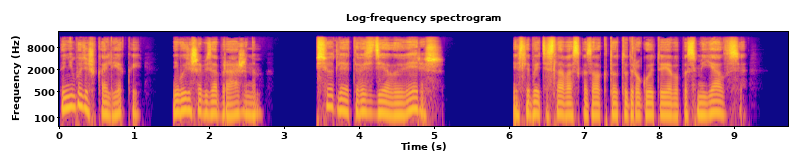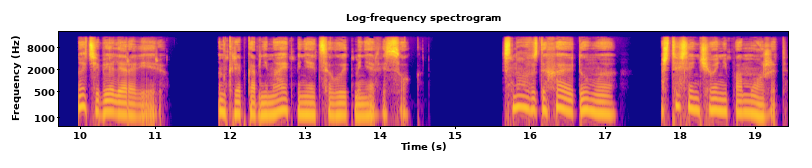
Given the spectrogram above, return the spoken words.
Ты не будешь калекой, не будешь обезображенным. Все для этого сделаю, веришь? Если бы эти слова сказал кто-то другой, то я бы посмеялся. Но тебе, Лера, верю. Он крепко обнимает меня и целует меня в висок. Снова вздыхаю и думаю, а что если ничего не поможет?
